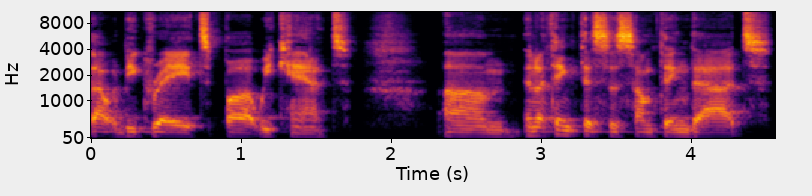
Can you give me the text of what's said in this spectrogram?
that would be great, but we can't. Um, and I think this is something that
